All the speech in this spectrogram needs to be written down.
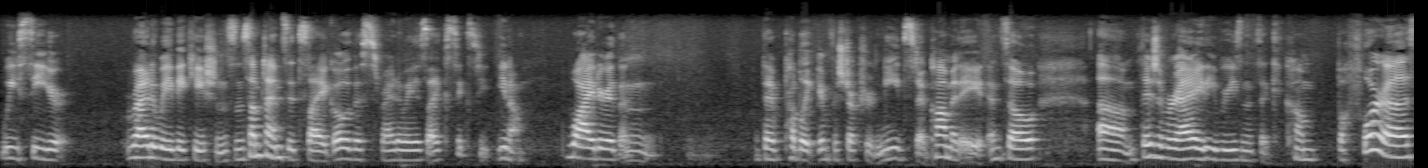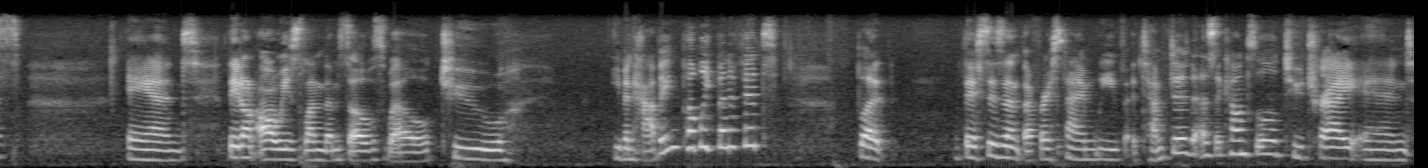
we see right away vacations, and sometimes it's like, oh, this right away is like 60, you know, wider than the public infrastructure needs to accommodate. And so um, there's a variety of reasons that could come before us, and they don't always lend themselves well to even having public benefit. But this isn't the first time we've attempted as a council to try and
